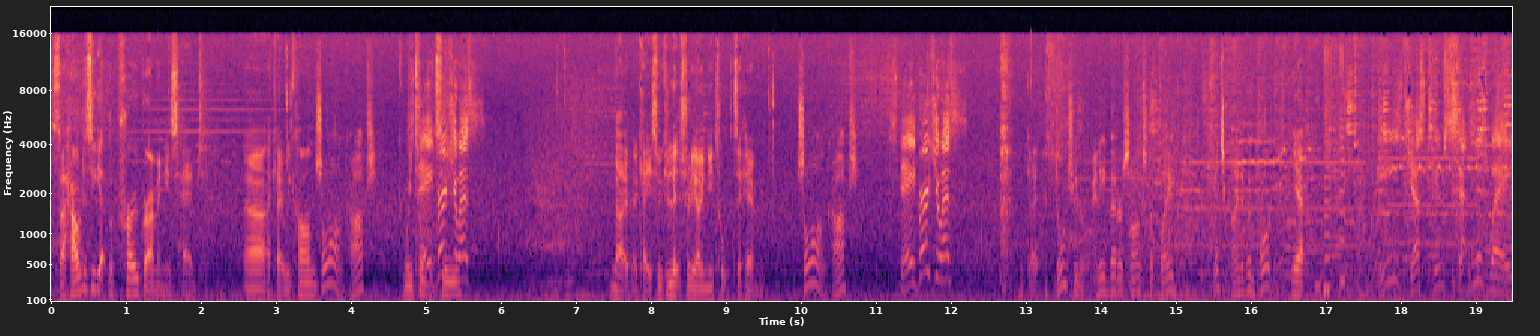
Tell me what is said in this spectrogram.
So how does he get the program in his head? Uh, okay, we can't. So long, cops. Can we Stay talk to? Virtuous. No. Okay, so we can literally only talk to him. So long, cops. Stay virtuous. Okay. Don't you know any better songs to play? It's kind of important. Yep. He's just too set in his ways.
